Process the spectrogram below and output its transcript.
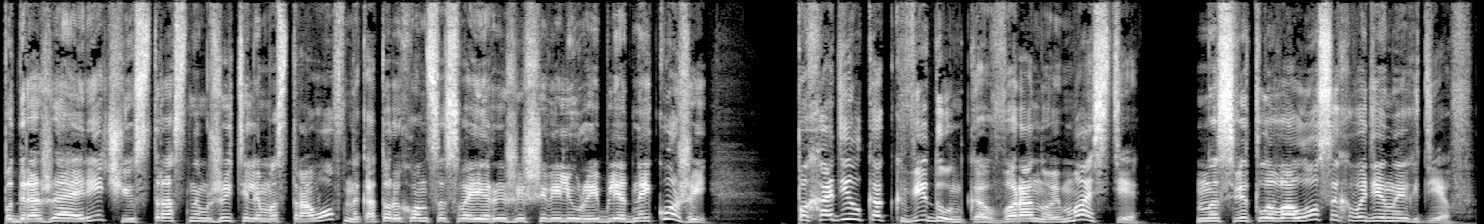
подражая речью страстным жителям островов, на которых он со своей рыжей шевелюрой и бледной кожей походил, как ведунка в вороной масти, на светловолосых водяных дев.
